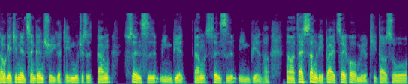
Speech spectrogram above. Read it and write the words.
那我给今天陈根取一个题目，就是当慎思明辨，当慎思明辨哈。那在上礼拜最后，我们有提到说，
